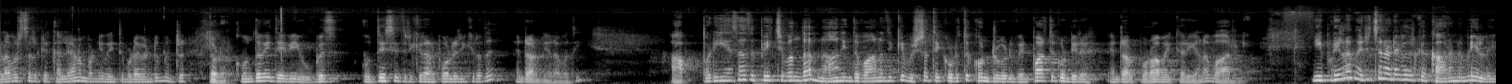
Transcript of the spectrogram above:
இளவரசருக்கு கல்யாணம் பண்ணி வைத்து விட வேண்டும் என்று தொடர் குந்தவை தேவியை உப உத்தேசித்திருக்கிறார் போல இருக்கிறது என்றால் நிரவதி அப்படி ஏதாவது பேச்சு வந்தால் நான் இந்த வானதிக்கு விஷத்தை கொடுத்து கொன்று விடுவேன். பார்த்து கொண்டிரு என்றால் பொறாமைக்கரியான வாரணி. நீ இப்படியெல்லாம் எரிச்சல் அடைவதற்கு காரணமே இல்லை.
